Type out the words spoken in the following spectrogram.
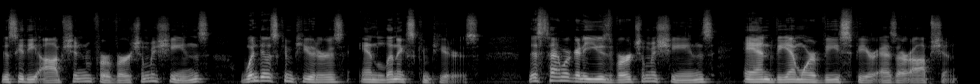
you'll see the option for virtual machines, Windows computers, and Linux computers. This time we're going to use virtual machines and VMware vSphere as our option.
